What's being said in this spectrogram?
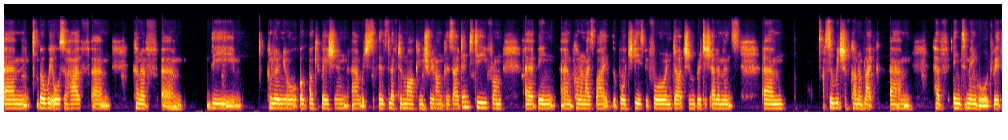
um, but we also have um, kind of um, the colonial occupation, uh, which has left a mark in Sri Lanka's identity from uh, being colonized by the Portuguese before and Dutch and British elements. so which have kind of like um, have intermingled with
